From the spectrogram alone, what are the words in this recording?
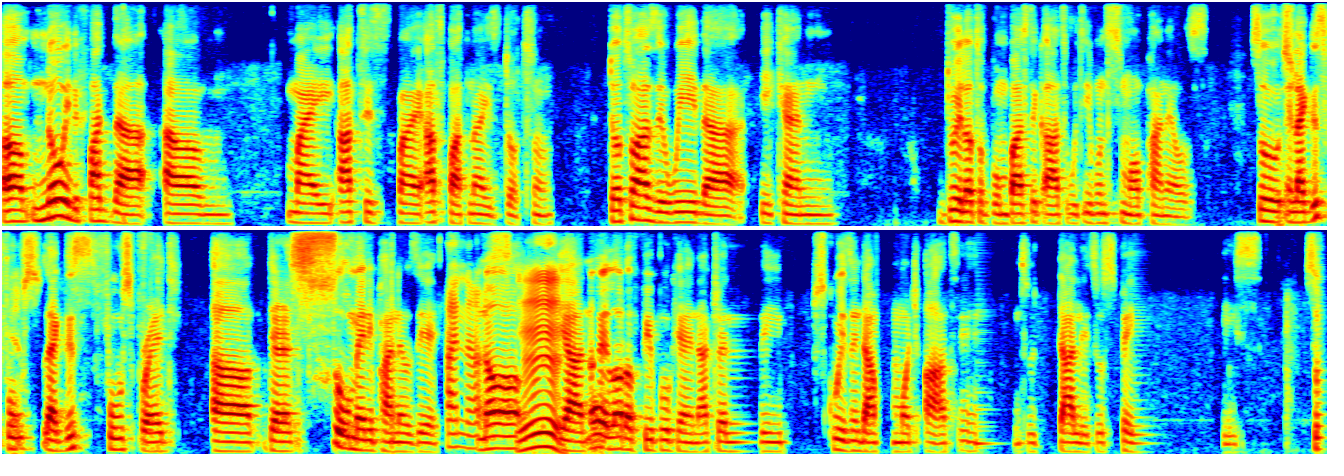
Um, no, in the fact that um, my artist, my art partner is Dotun. Dotun has a way that he can do a lot of bombastic art with even small panels. So, in like this full, like this full spread, uh, there are so many panels there. I know. No, Mm, yeah, not a lot of people can actually squeeze in that much art into that little space. So,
